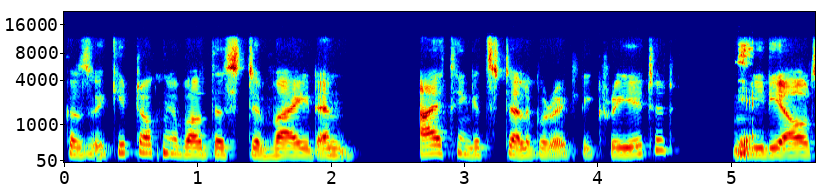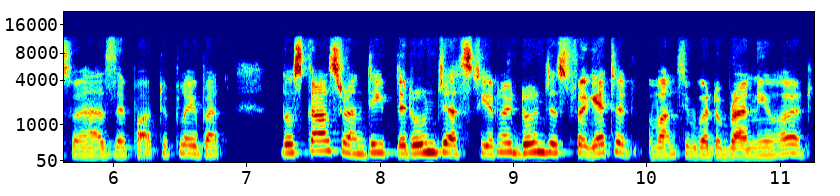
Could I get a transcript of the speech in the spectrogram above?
because we keep talking about this divide, and I think it's deliberately created. Yeah. Media also has their part to play, but those scars run deep. They don't just, you know, don't just forget it once you've got a brand new herd.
